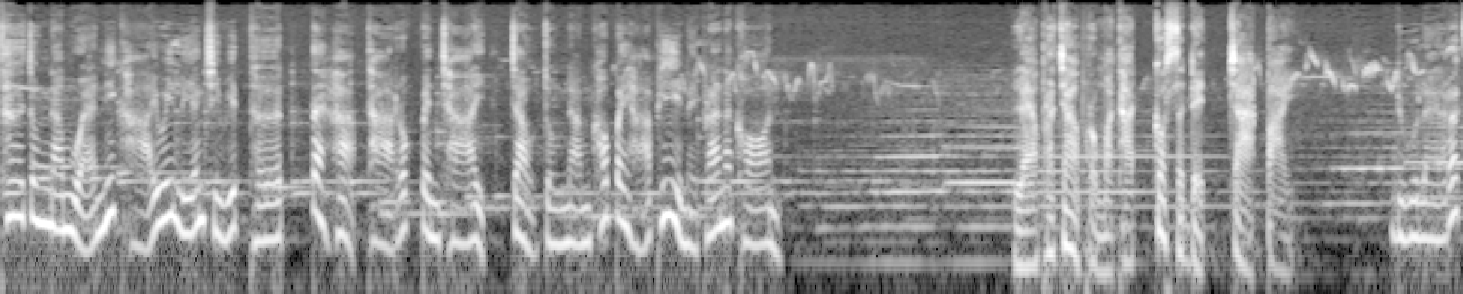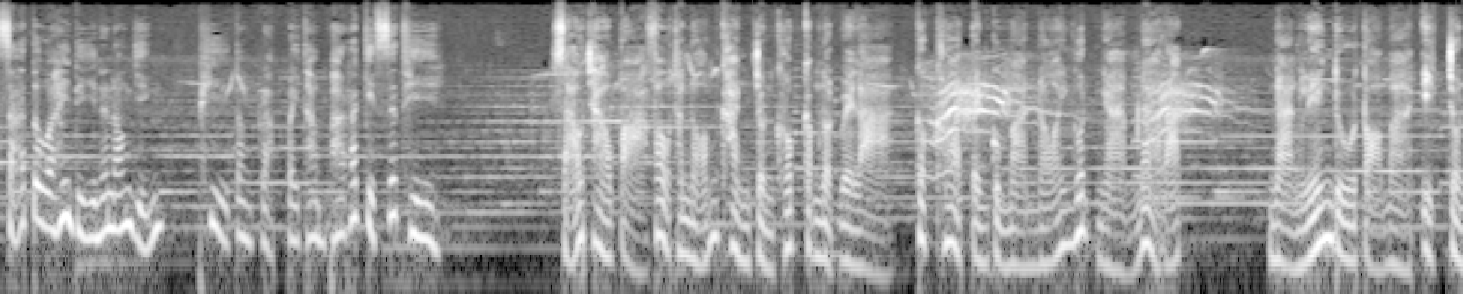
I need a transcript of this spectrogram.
เธอจงนำแหวนนี้ขายไว้เลี้ยงชีวิตเถิด แต่หากทารกเป็นชาย เจ้าจงนำเขาไปหาพี่ในพระนคร แล้วพระเจ้าพรหมทัตก็เสด็จจากไป ดูแลรักษาตัวให้ดีนะน้องหญิง พี่ต้องกลับไปทำภารกิจเสียที สาวชาวป่าเฝ้าถนอมคันจนครบกำหนดเวลาก็คลอดเป็นกุมารน้อยงดงามน่ารัก นางเลี้ยงดูต่อมาอีกจน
